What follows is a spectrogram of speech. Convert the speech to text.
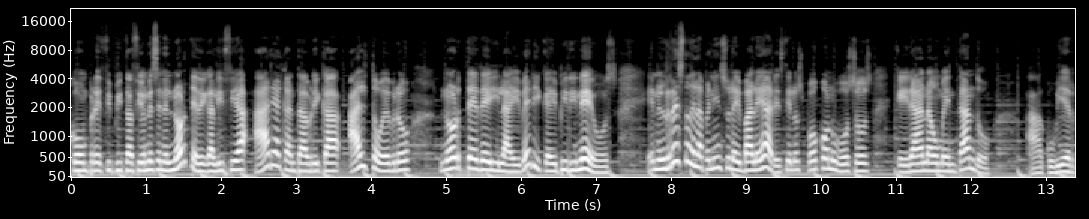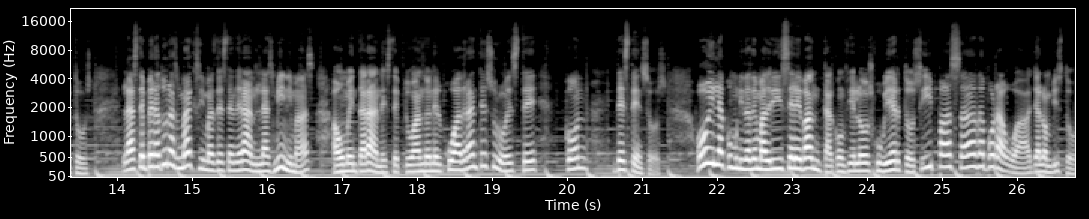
con precipitaciones en el norte de Galicia, área cantábrica, Alto Ebro, norte de Isla Ibérica y Pirineos. En el resto de la península y Baleares, cielos poco nubosos que irán aumentando a cubiertos. Las temperaturas máximas descenderán, las mínimas aumentarán, exceptuando en el cuadrante suroeste con descensos. Hoy la Comunidad de Madrid se levanta con cielos cubiertos y pasada por agua, ya lo han visto.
